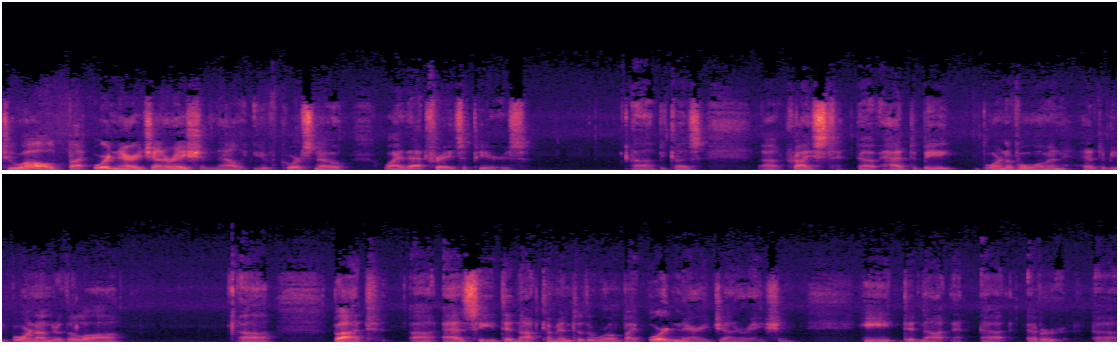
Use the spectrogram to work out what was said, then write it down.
to all by ordinary generation. Now, you of course know why that phrase appears, uh, because uh, Christ uh, had to be born of a woman, had to be born under the law, uh, but uh, as he did not come into the world by ordinary generation, he did not uh, ever uh,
